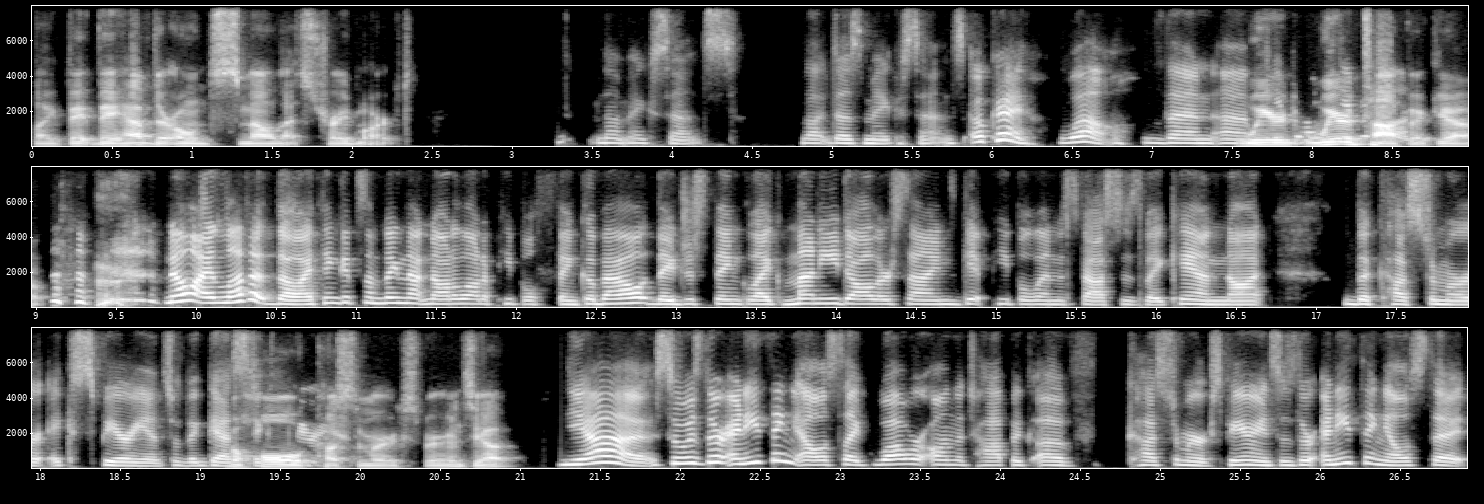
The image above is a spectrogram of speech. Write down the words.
Like they they have their own smell that's trademarked. That makes sense. That does make sense. Okay, well then. Um, weird, weird topic. Yeah. no, I love it though. I think it's something that not a lot of people think about. They just think like money, dollar signs, get people in as fast as they can, not the customer experience or the guest. The whole experience. customer experience. Yeah. Yeah. So, is there anything else like while we're on the topic of customer experience? Is there anything else that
